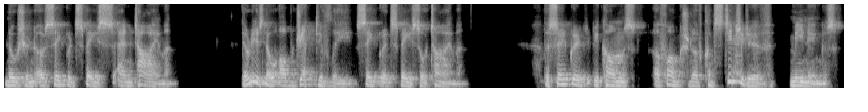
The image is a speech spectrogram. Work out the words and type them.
notion of sacred space and time. There is no objectively sacred space or time. The sacred becomes a function of constitutive meanings.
